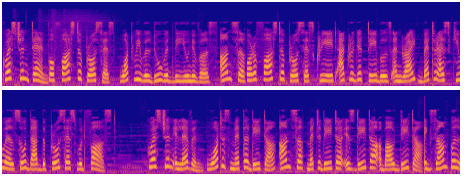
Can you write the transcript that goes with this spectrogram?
Question 10. For faster process, what we will do with the universe? Answer. For a faster process create aggregate tables and write better SQL so that the process would fast. Question 11. What is metadata? Answer. Metadata is data about data. Example,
